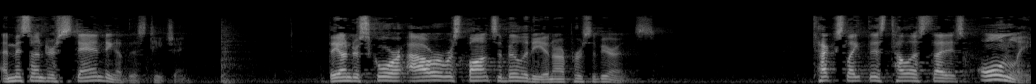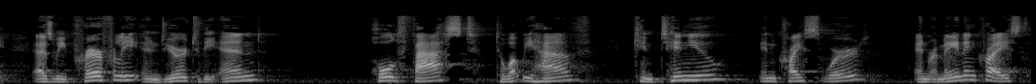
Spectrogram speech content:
a misunderstanding of this teaching. They underscore our responsibility in our perseverance. Texts like this tell us that it's only as we prayerfully endure to the end, hold fast to what we have, continue in Christ's word, and remain in Christ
